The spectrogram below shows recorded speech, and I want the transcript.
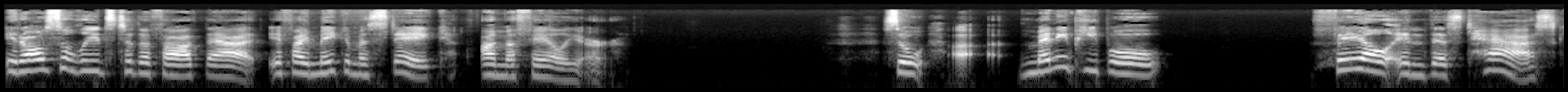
It also leads to the thought that if I make a mistake, I'm a failure. So uh, many people fail in this task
